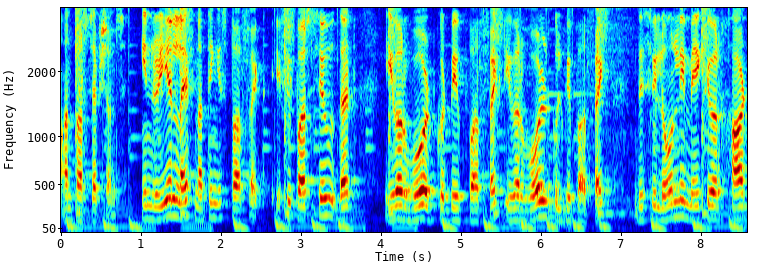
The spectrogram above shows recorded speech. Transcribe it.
on perceptions. In real life, nothing is perfect. If you perceive that your world could be perfect, your world could be perfect, this will only make your hard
